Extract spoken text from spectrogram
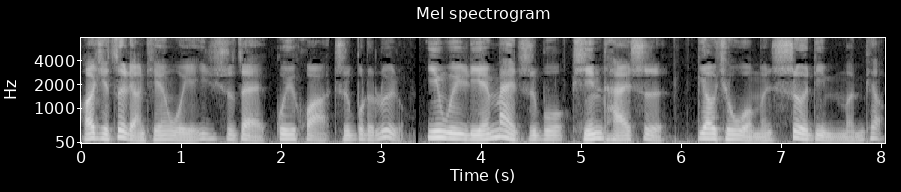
而且这两天我也一直在规划直播的内容，因为连麦直播平台是要求我们设定门票。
